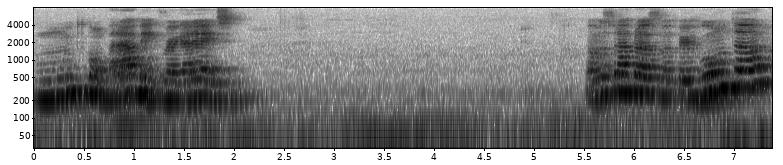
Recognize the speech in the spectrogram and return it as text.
Muito bom. Parabéns, Margarete. Vamos para a próxima pergunta.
